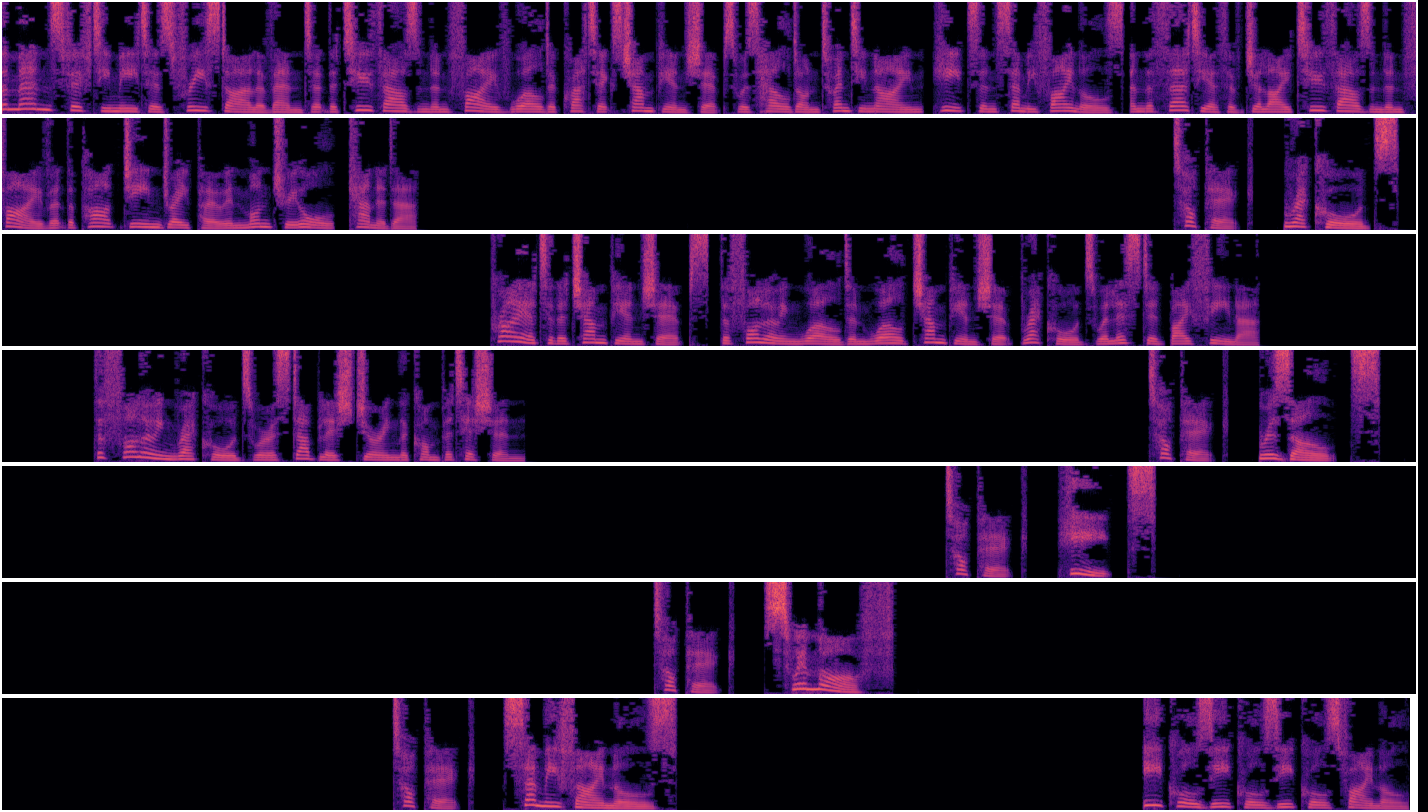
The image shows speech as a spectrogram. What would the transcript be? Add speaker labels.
Speaker 1: The men's 50 meters freestyle event at the 2005 World Aquatics Championships was held on 29 heats and semi-finals and the 30th of July 2005 at the Parc Jean Drapeau in Montreal, Canada. Topic: Records Prior to the championships, the following World and World Championship records were listed by FINA. The following records were established during the competition. Topic: Results. Topic: Heats. Topic: Swim off. Topic: Semifinals. Equals equals equals final.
